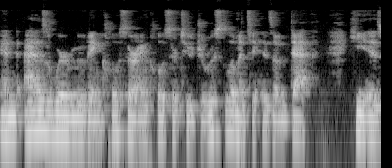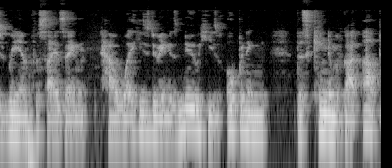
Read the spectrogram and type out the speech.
and as we're moving closer and closer to Jerusalem and to his own death, he is re-emphasizing how what he's doing is new. He's opening this kingdom of God up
